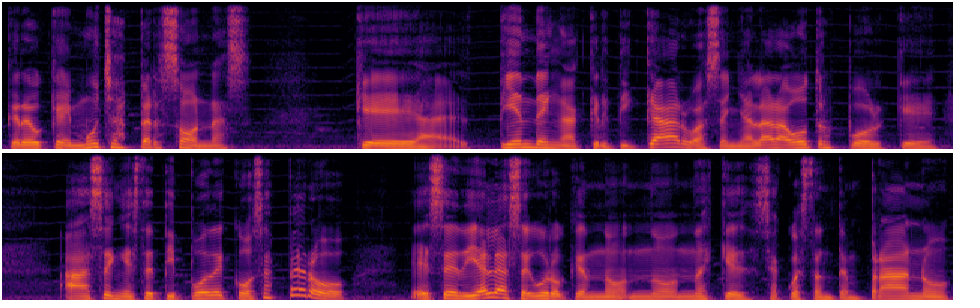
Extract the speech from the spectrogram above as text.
creo que hay muchas personas que ah, tienden a criticar o a señalar a otros porque hacen este tipo de cosas, pero ese día le aseguro que no, no, no es que se acuestan temprano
